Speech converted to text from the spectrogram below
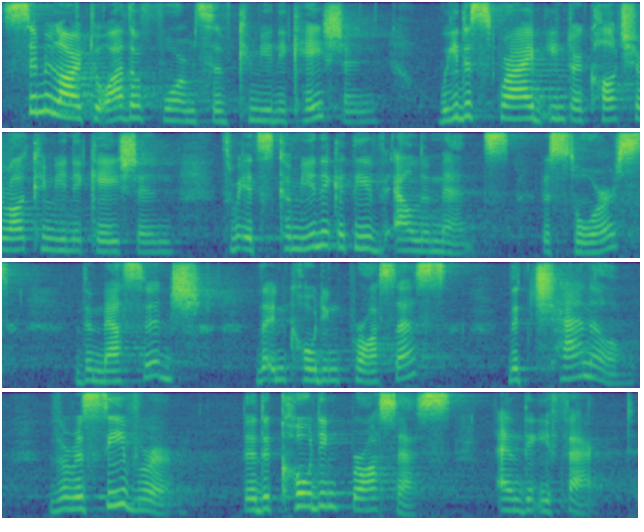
Similar to other forms of communication, we describe intercultural communication through its communicative elements, the source, the message, the encoding process, the channel, the receiver, the decoding process, and the effect.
